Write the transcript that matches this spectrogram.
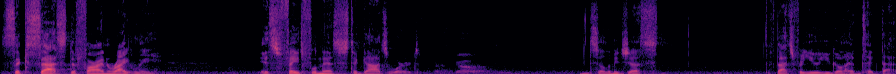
success defined rightly is faithfulness to God's word. And so let me just, if that's for you, you go ahead and take that.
